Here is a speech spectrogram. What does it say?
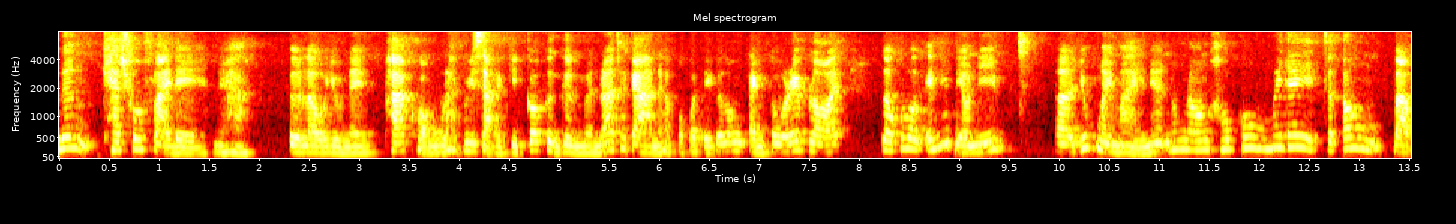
เรื่อง casual Friday นะคะคือเราอยู่ในภาคของรัฐวิสาหกิจก็กึ่งๆ เหมือนราชการนะคะปกติก็ต้องแต่งตัวเรียบร้อย เราก็บอกเอ๊ะเดี๋ยวนี้ ยุคใหม่ๆเนี่ยน้องๆเขาก็ไม่ได้จะต้องแบบ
